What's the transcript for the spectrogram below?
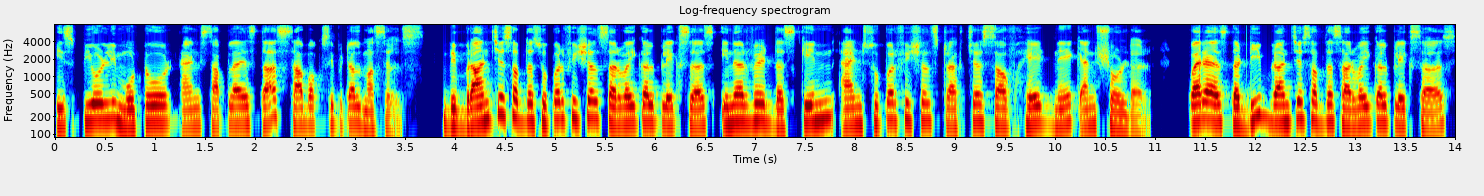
is purely motor and supplies the suboccipital muscles. The branches of the superficial cervical plexus innervate the skin and superficial structures of head, neck, and shoulder, whereas the deep branches of the cervical plexus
